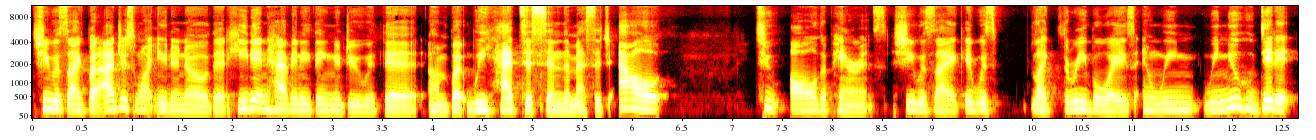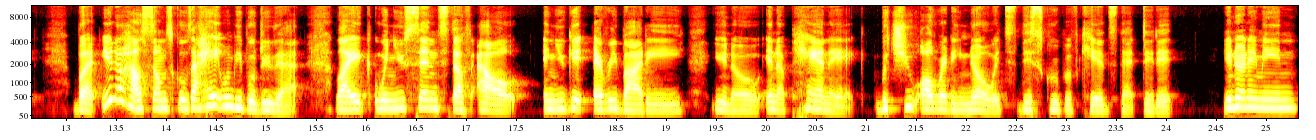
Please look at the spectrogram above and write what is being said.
She was like, but I just want you to know that he didn't have anything to do with it. Um, but we had to send the message out to all the parents. She was like, it was like three boys, and we we knew who did it. But you know how some schools, I hate when people do that. Like when you send stuff out and you get everybody, you know, in a panic, but you already know it's this group of kids that did it. You know what I mean?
